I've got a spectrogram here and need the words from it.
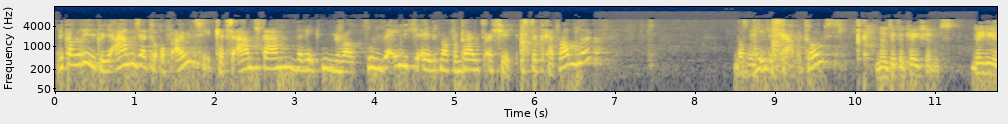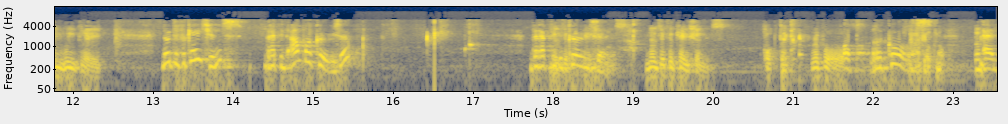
De calorieën kun je aanzetten of uit. Ik heb ze aanstaan. Dan weet ik in ieder geval hoe weinig je eigenlijk maar verbruikt als je een stuk gaat wandelen. Dat is een hele schrale troost. Notifications. Daily and weekly. Notifications, daar heb je een aantal keuzen. Daar heb je de keuze Notifications. Optic. Report. op records. En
